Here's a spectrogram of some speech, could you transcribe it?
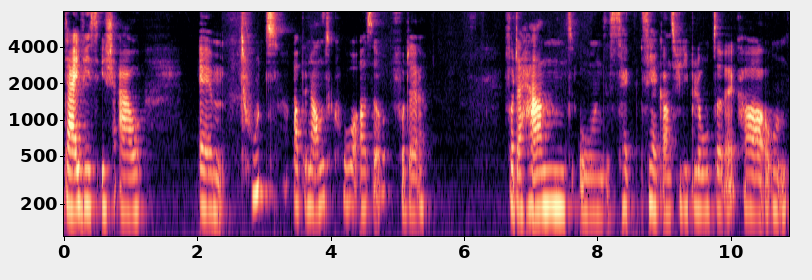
Teilweise ist auch ähm, die Haut abeinander also von der, von der Hand und hat, sie hat ganz viele Bluteren und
